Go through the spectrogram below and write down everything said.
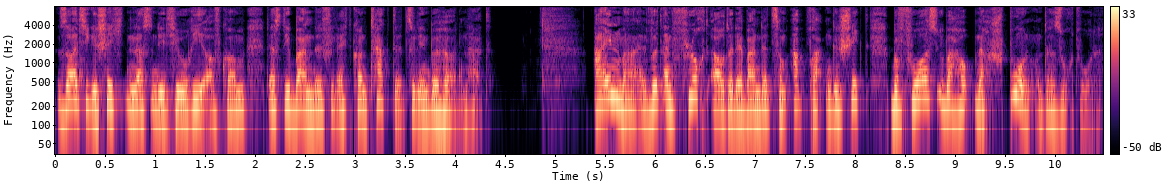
Solche Geschichten lassen die Theorie aufkommen, dass die Bande vielleicht Kontakte zu den Behörden hat. Einmal wird ein Fluchtauto der Bande zum Abwracken geschickt, bevor es überhaupt nach Spuren untersucht wurde.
